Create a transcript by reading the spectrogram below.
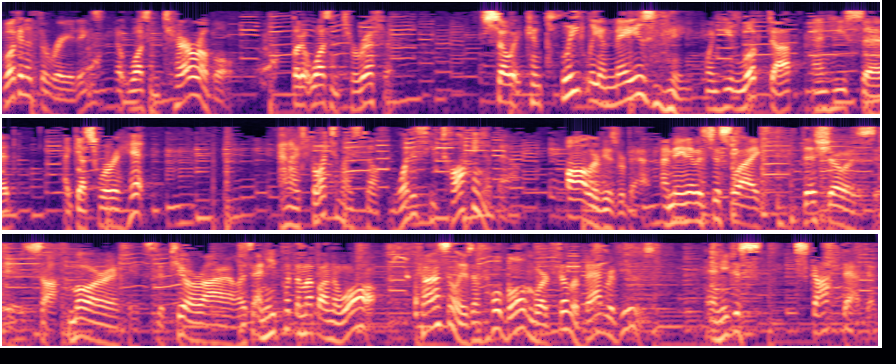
looking at the ratings, it wasn't terrible, but it wasn't terrific. So it completely amazed me when he looked up and he said, I guess we're a hit. And I thought to myself, what is he talking about? All reviews were bad. I mean, it was just like this show is is sophomoric, it's the puerile, it's, and he put them up on the wall constantly. There's a whole bulletin board filled with bad reviews, and he just scoffed at them.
